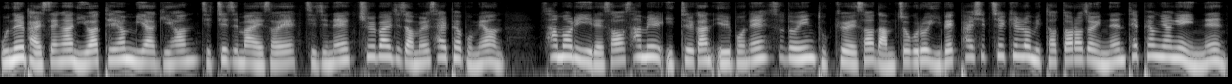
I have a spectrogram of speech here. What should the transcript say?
오늘 발생한 이와테현 미야기현 지치지마에서의 지진의 출발 지점을 살펴보면 3월 2일에서 3일 이틀간 일본의 수도인 도쿄에서 남쪽으로 287km 떨어져 있는 태평양에 있는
